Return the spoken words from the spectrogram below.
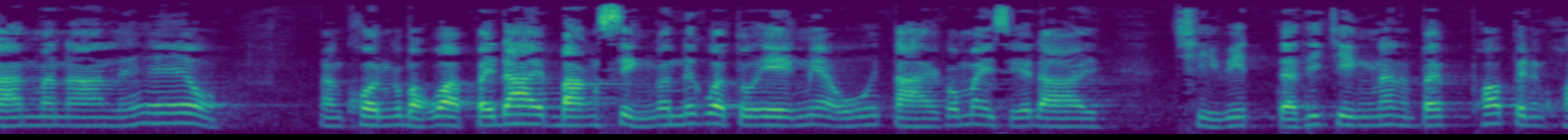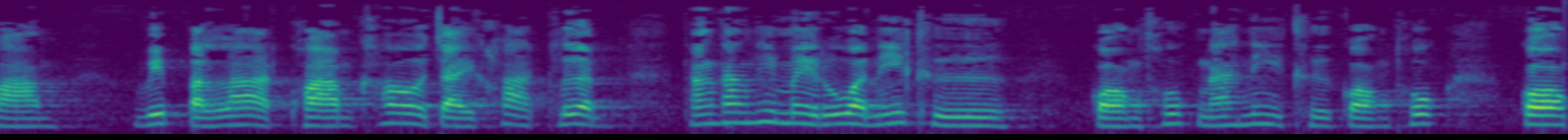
การมานานแล้ว บางคนก็บอกว่าไปได้บางสิ่งก็นึกว่าตัวเองเนี่ยโอ้ยตายก็ไม่เสียดาย ชีวิต แต่ที่จริงนั่นไปเพราะเป็นความวิปลาสความเข้าใจคลาดเคลื่อน ทั้งๆทที่ไม่รู้ว่านี่คือกองทุกนะนี่คือกองทุกกอง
